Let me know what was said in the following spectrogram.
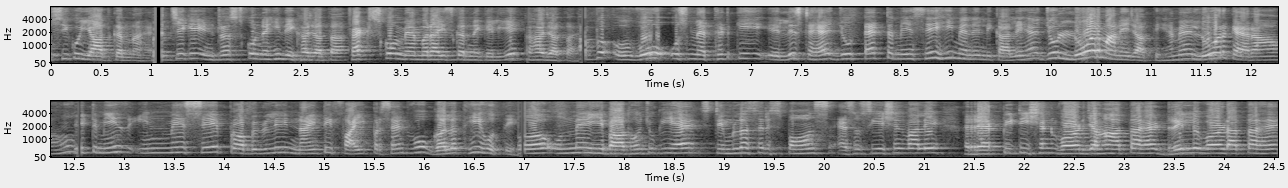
उसी को याद करना है। बच्चे के इंटरेस्ट को नहीं देखा जाता। फैक्ट्स को मेमोराइज करने के लिए कहा जाता है। अब वो उस मेथड की लिस्ट है जो टेट में से ही मैंने निकाले हैं, जो लोअर माने जाते हैं। मैं लोअर कह रहा हूँ। इट मींस इनमें से प्रोबेबली 95 परसेंट वो गलत ही होते हैं। तो उनमें ये बात हो चुकी है स्टिमुलस रिस्पॉन्स एसोसिएशन वाले रेपिटेशन वर्ड जहाँ आता है ड्रिल वर्ड आता है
